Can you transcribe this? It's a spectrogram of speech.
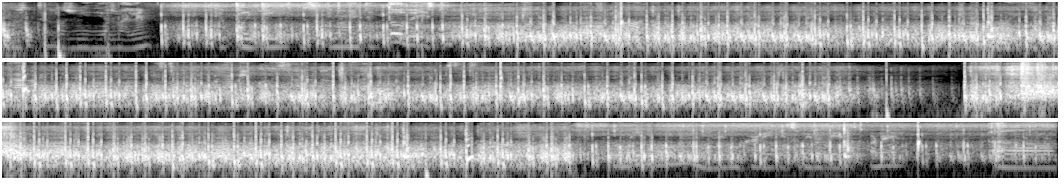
les gusten los vídeos, ¿vale? Que apoyen positivamente todo esto. Y lo todo, ¿no? Lo disfrutar. Esto con amigos, ¿sabes? Conmigo, me dibujaré y subir videos con él. Um,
